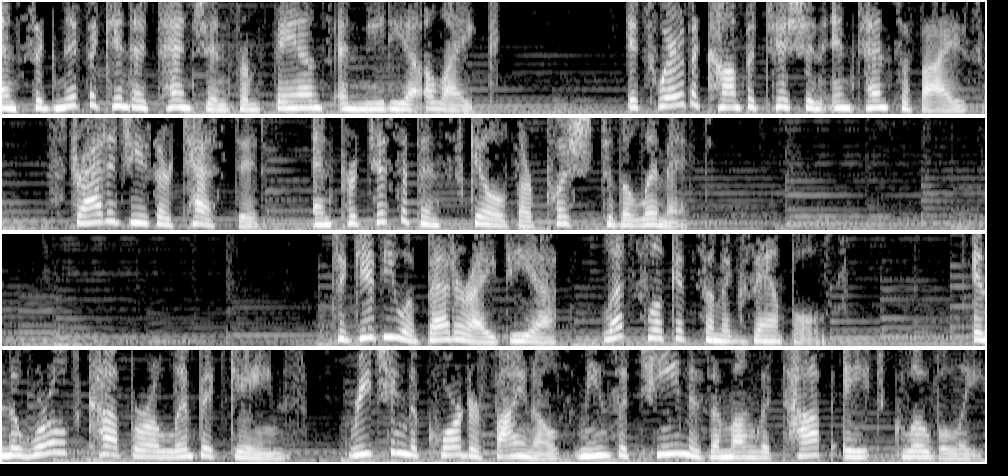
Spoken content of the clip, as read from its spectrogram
and significant attention from fans and media alike. It's where the competition intensifies, strategies are tested, and participants' skills are pushed to the limit. To give you a better idea, let's look at some examples. In the World Cup or Olympic Games, reaching the quarterfinals means a team is among the top eight globally.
